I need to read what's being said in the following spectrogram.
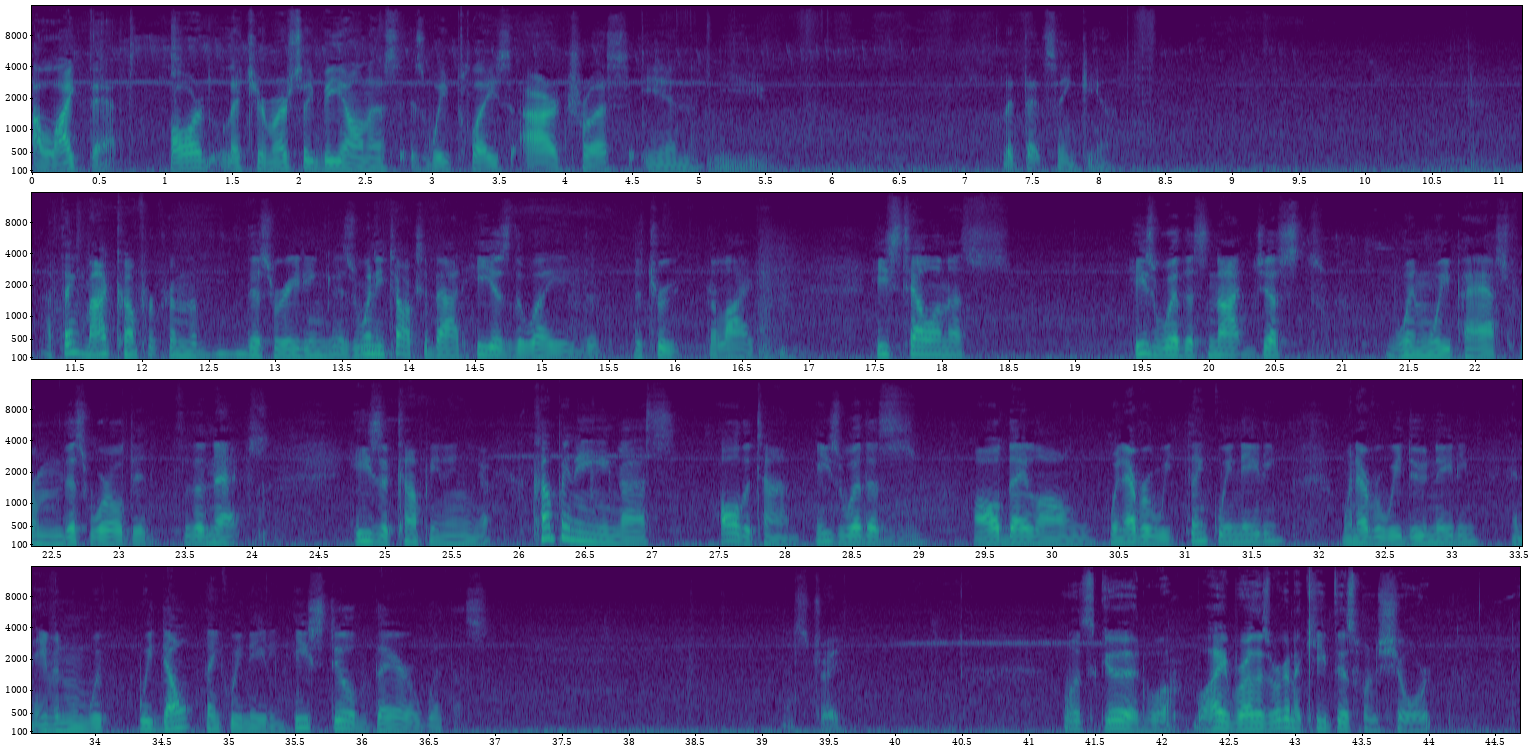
I like that. Lord, let your mercy be on us as we place our trust in you. Let that sink in. I think my comfort from the, this reading is when he talks about he is the way, the, the truth, the life. He's telling us he's with us not just when we pass from this world to, to the next. He's accompanying accompanying us all the time. He's with us all day long. Whenever we think we need him, whenever we do need him, and even when we, we don't think we need him, he's still there with us. That's true. Well, it's good. Well, well, hey, brothers, we're going to keep this one short.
